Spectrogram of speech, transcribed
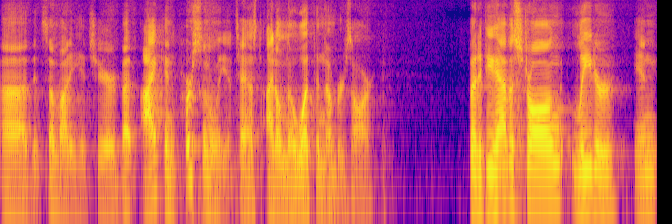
uh, that somebody had shared. But I can personally attest, I don't know what the numbers are. But if you have a strong leader in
